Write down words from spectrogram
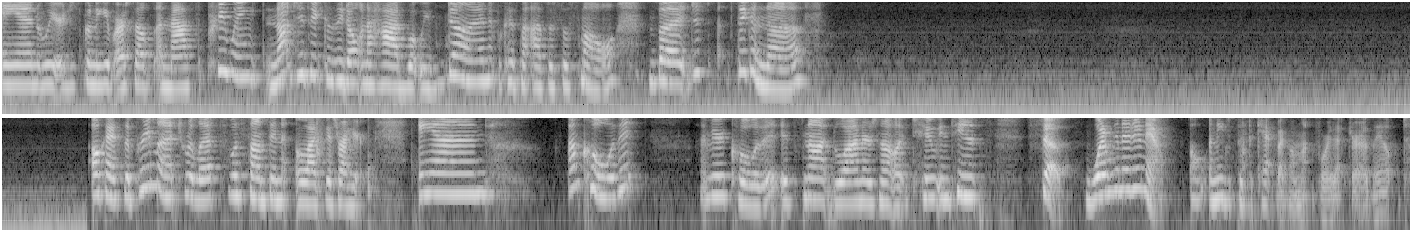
And we are just going to give ourselves a nice pre-wing Not too thick because we don't want to hide what we've done because my eyes are so small. But just thick enough. Okay, so pretty much we're left with something like this right here. And I'm cool with it. I'm very cool with it. It's not, the liner's not like too intense. So what I'm going to do now, oh, I need to put the cap back on that before that dries out.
